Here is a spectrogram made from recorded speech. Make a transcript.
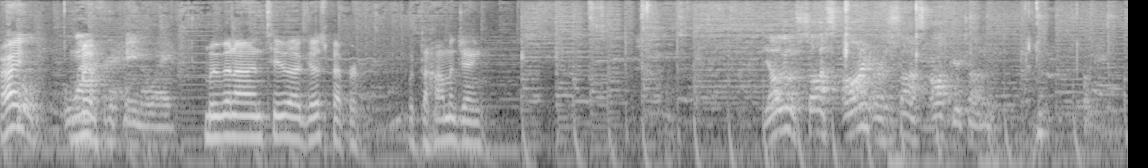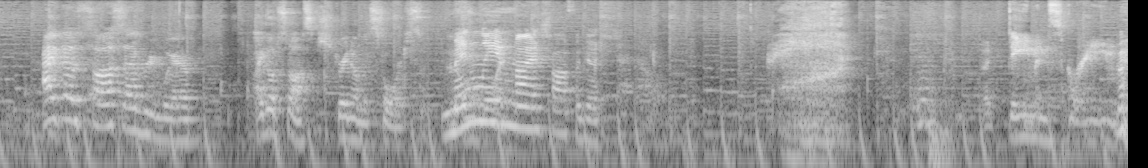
All right, Laugh the pain away. moving on to uh, Ghost Pepper with the homojang. Y'all go sauce on or sauce off your tongue? I go sauce everywhere, I go sauce straight on the source. mainly in my esophagus. A demon scream.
